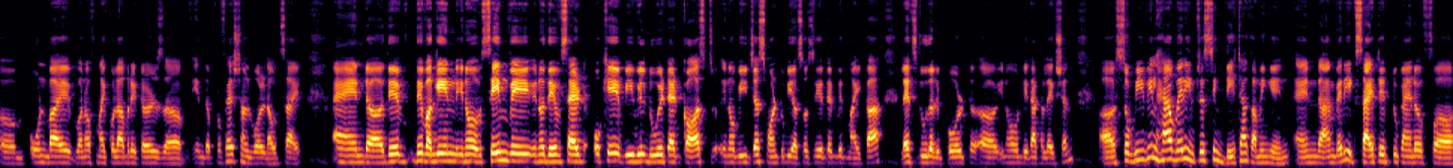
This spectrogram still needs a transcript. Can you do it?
um, owned by one of my collaborators in the professional world outside and uh, they've they've again you know same way you know they've said okay we will do it at cost. You know we just want to be associated with mica let's do the report uh, you know data collection. Uh, so we will have very interesting data coming in and i'm very excited to kind of uh, uh,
